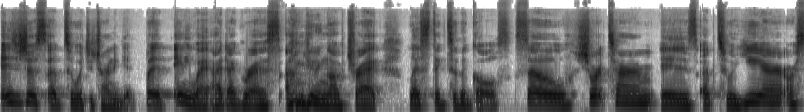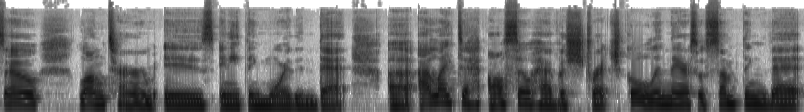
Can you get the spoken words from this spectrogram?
it's just up to what you're trying to get. But anyway, I digress. I'm getting off track. Let's stick to the goals. So, short term is up to a year or so, long term is anything more than that. Uh, I like to also have a stretch goal in there. So, something that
